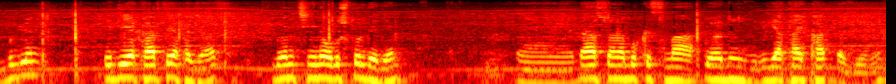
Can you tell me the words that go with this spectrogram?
Bugün hediye kartı yapacağız. Bunun için oluştur dedim. Ee, daha sonra bu kısma gördüğünüz gibi yatay kart yazıyorum.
